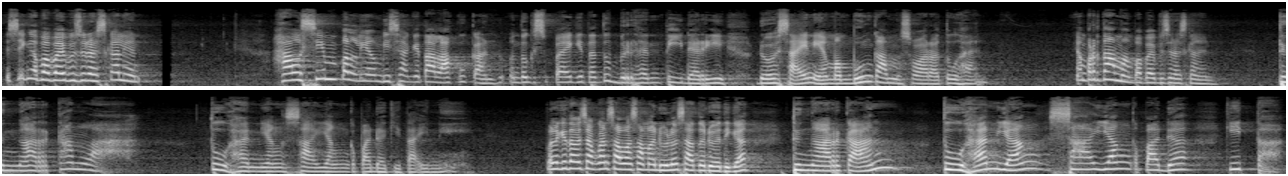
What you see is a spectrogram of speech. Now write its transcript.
Sehingga Bapak Ibu Saudara sekalian, hal simpel yang bisa kita lakukan untuk supaya kita tuh berhenti dari dosa ini ya, membungkam suara Tuhan. Yang pertama Bapak Ibu sekalian, dengarkanlah Tuhan yang sayang kepada kita ini. Boleh kita ucapkan sama-sama dulu satu dua tiga. Dengarkan Tuhan yang sayang kepada kita.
